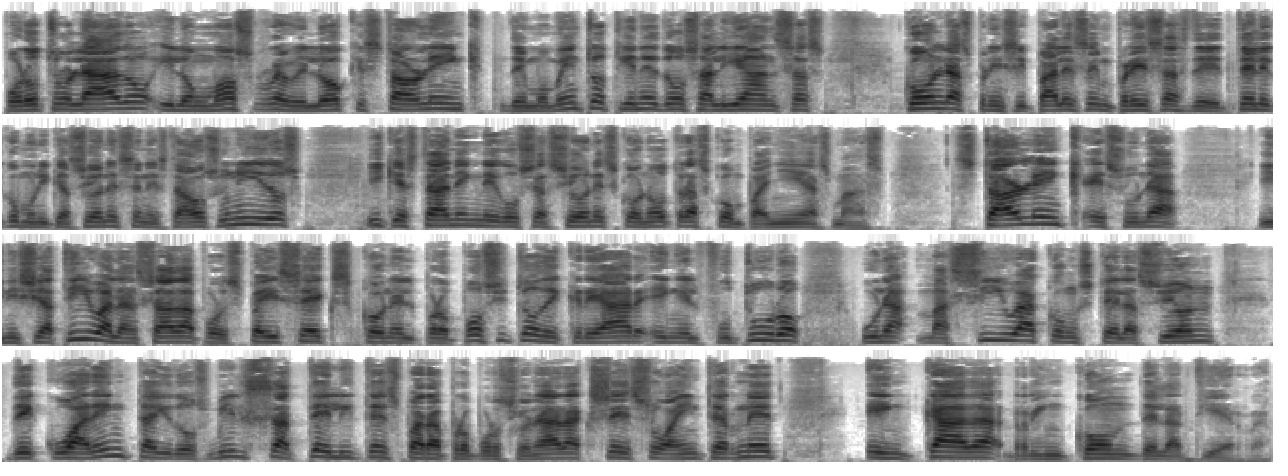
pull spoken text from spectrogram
Por otro lado, Elon Musk reveló que Starlink de momento tiene dos alianzas con las principales empresas de telecomunicaciones en Estados Unidos y que están en negociaciones con otras compañías más. Starlink es una iniciativa lanzada por SpaceX con el propósito de crear en el futuro una masiva constelación de 42 mil satélites para proporcionar acceso a Internet en cada rincón de la Tierra.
